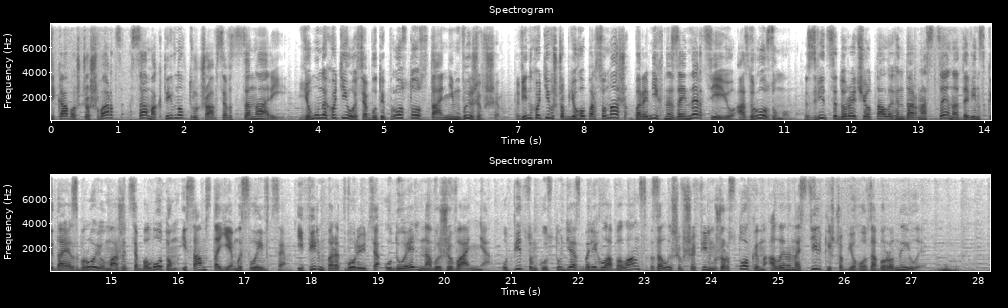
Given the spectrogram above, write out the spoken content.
Цікаво, що Шварц сам активно втручався в сценарій. Йому не хотілося бути просто останнім вижившим. Він хотів, щоб його персонаж переміг не за інерцією, а з розумом. Звідси, до речі, ота легендарна сцена, де він скидає зброю, мажеться болотом і сам стає мисливцем. І фільм перетворюється у дуель на виживання. У підсумку студія зберігла баланс, залишивши фільм жорстоким, але не настільки, щоб його заборонили.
